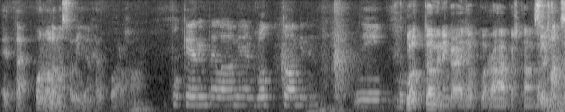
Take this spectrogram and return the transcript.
että on olemassa liian helppoa rahaa. Pokerin pelaaminen, lottoaminen. Niin, Lottoaminen ei helppoa rahaa, koska on todistettu,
